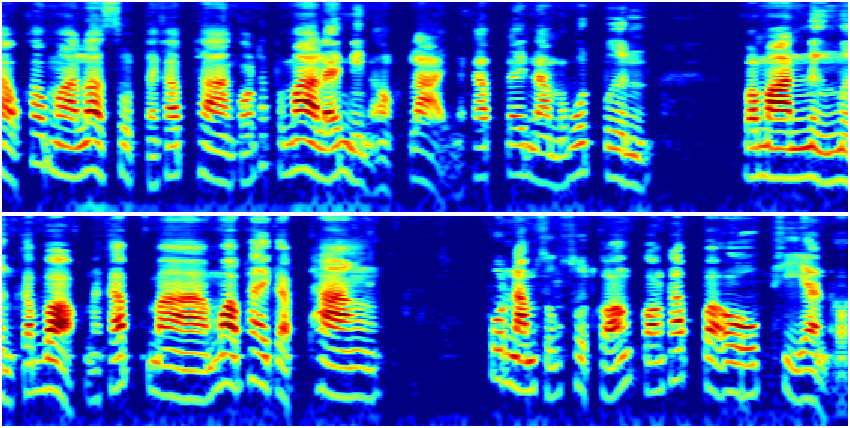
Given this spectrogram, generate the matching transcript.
ข่าวเข้ามาล่าสุดนะครับ ทางกองทัพพม่าและมินออกไลน์นะครับได้นำอาวุธปืนประมาณ 1 0,000 กระบอกนะครับ มามอบให้กับทางผู้นำสูงสุดของกองทัพปโอพีแอนโอ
